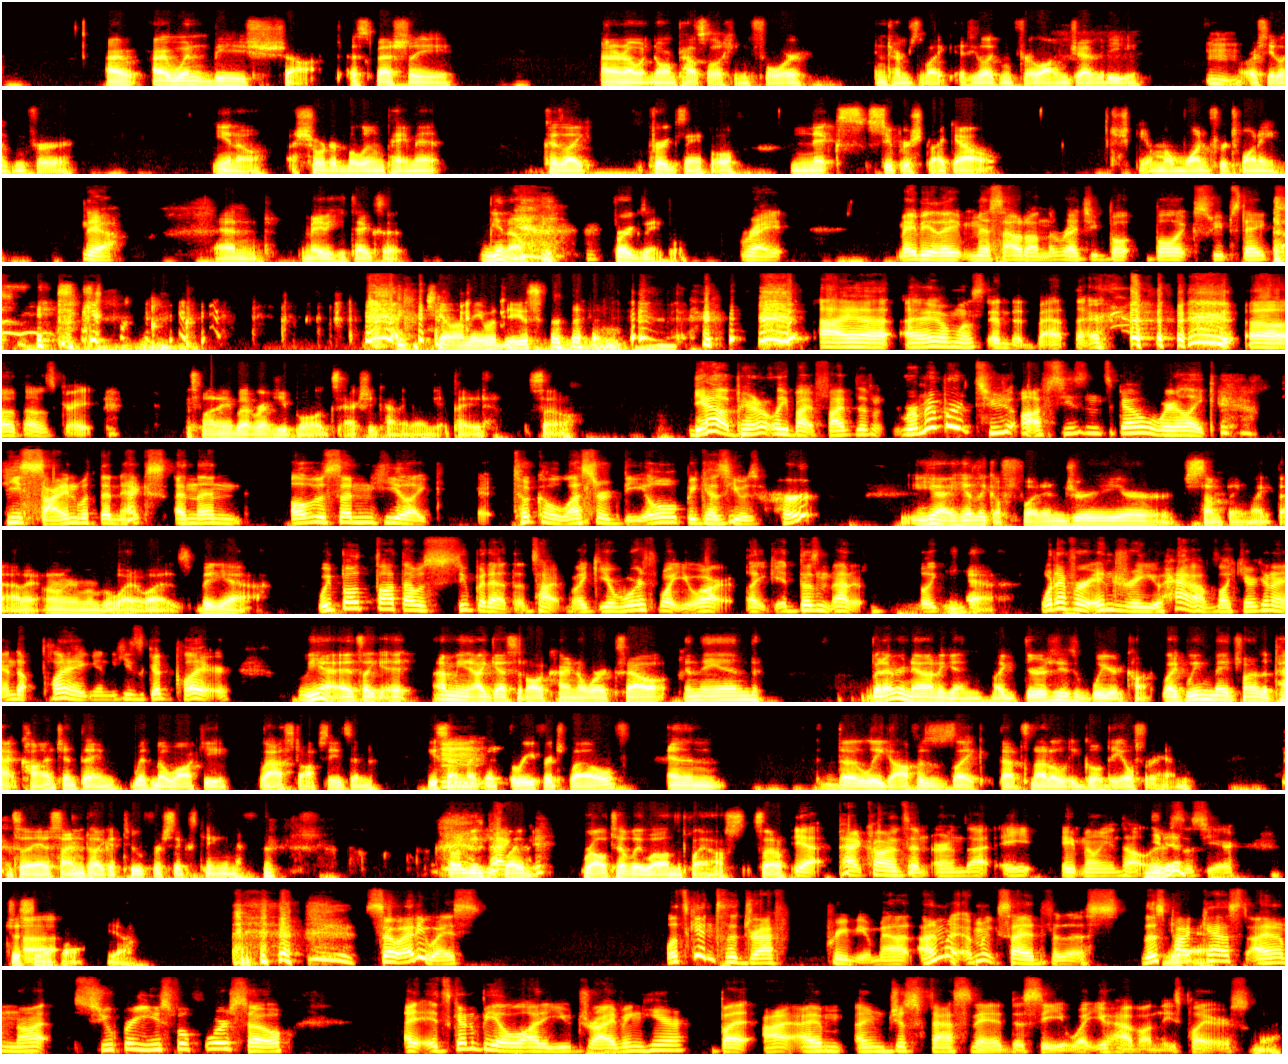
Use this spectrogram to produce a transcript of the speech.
I I wouldn't be shocked, especially I don't know what Norm Powell's looking for in terms of like is he looking for longevity Mm. or is he looking for you know a shorter balloon payment? Because like for example, nick's super strikeout. Just give him a one for 20 Yeah. and maybe he takes it. You know, for example. Right. Maybe they miss out on the Reggie Bull- Bullock sweepstakes. Killing me with these. I uh, I almost ended Matt there. oh, that was great. it's funny, but Reggie Bullock's actually kind of going to get paid. So Yeah, apparently by five different. Remember two off seasons ago where like he signed with the Knicks and then all of a sudden he like took a lesser deal because he was hurt. yeah, he had like a foot injury or something like that. I don't remember what it was, but yeah, We both thought that was stupid at the time. Like you're worth what you are. Like it doesn't matter. Like yeah, whatever injury you have, like you're gonna end up playing, and he's a good player. yeah. It's like it. I mean, I guess it all kind of works out in the end. But every now and again, like there's these weird, con- like we made fun of the Pat Connaughton thing with Milwaukee last offseason. He signed Mm. like a three for twelve, and then the league office was like, "That's not a legal deal for him," and so they had to sign him to like a two for sixteen. but I mean, he Pat- played relatively well in the playoffs, so yeah, Pat Connaughton earned that eight eight million dollars this year. just Uh, yeah. so, anyways, let's get into the draft preview, Matt. I'm I'm excited for this. This Yeah. podcast I am not super useful for, so I, it's going to be a lot of you driving here. But I, I'm I'm just fascinated to see what you have on these players. Yeah.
